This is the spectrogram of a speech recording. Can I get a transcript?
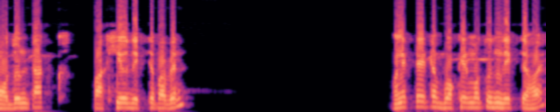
মদন টাক পাখিও দেখতে পাবেন। অনেকটা এটা বকের মতন দেখতে হয়।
